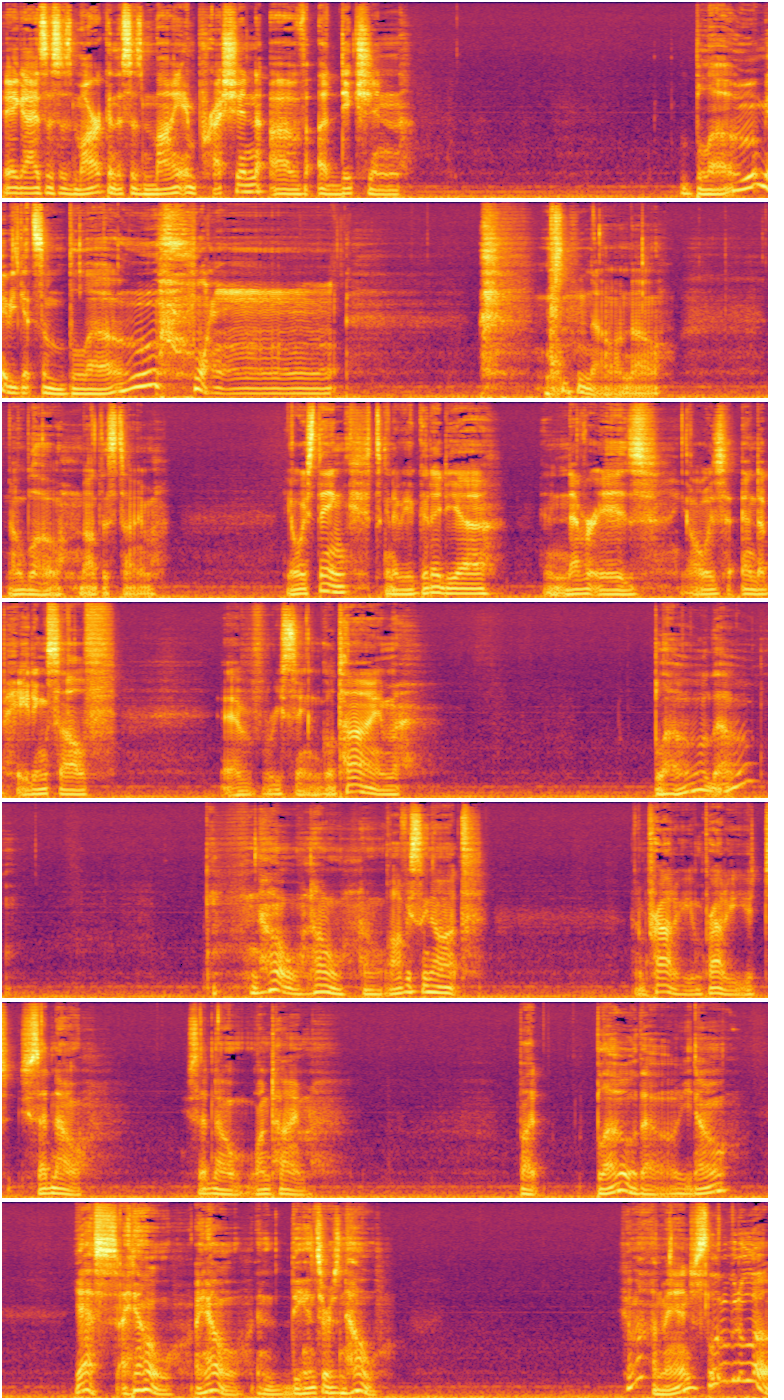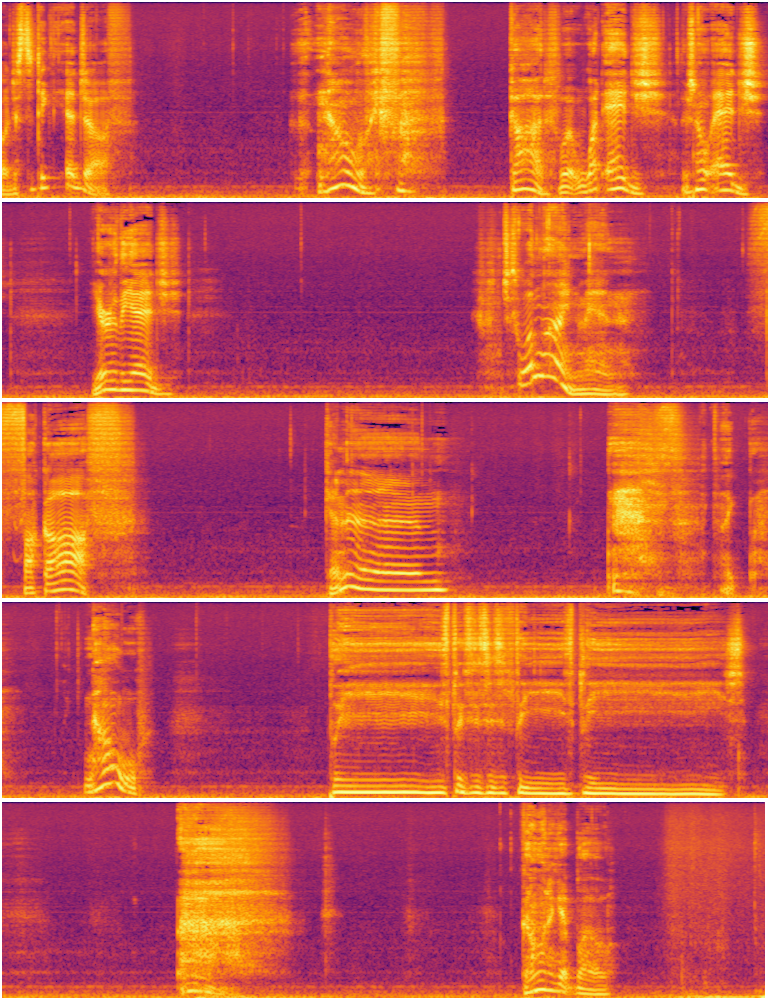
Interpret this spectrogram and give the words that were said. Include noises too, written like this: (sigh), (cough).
Hey guys, this is Mark, and this is my impression of addiction. Blow? Maybe get some blow? (laughs) no, no. No blow. Not this time. You always think it's going to be a good idea, and it never is. You always end up hating self every single time though? No, no, no. Obviously not. I'm proud of you. I'm proud of you. You, t- you said no. You said no one time. But blow, though, you know? Yes, I know. I know. And the answer is no. Come on, man. Just a little bit of low, just to take the edge off. No, like. (sighs) God, what, what edge? There's no edge. You're the edge. Just one line, man. Fuck off. Come on. (sighs) like, no. Please, please, please, please, please. Going blow.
